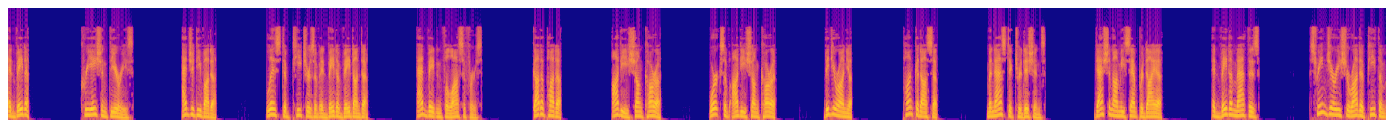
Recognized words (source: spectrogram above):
Advaita Creation theories Ajativada List of teachers of Advaita Vedanta Advaitin philosophers Gaudapada Adi Shankara Works of Adi Shankara Vidyaranya Panchadasi Monastic traditions Dashanami Sampradaya Advaita Mathas Sringeri Sharada Peetham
